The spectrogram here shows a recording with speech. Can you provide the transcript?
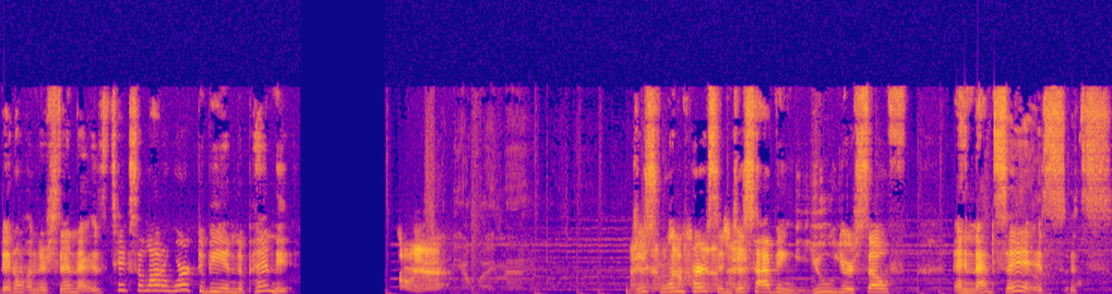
they don't understand that it takes a lot of work to be independent. Oh yeah. Just one person, just having you yourself, and that's it. It's it's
